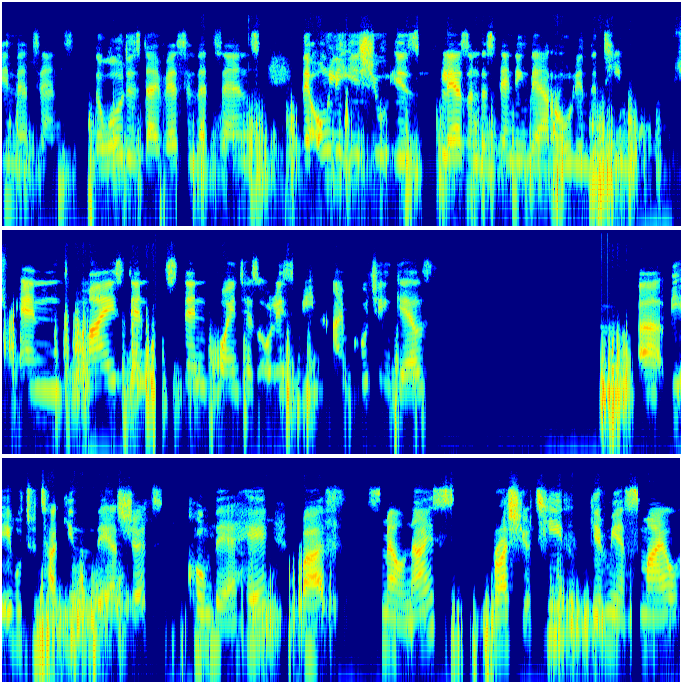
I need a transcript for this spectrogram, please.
in that sense. The world is diverse in that sense. The only issue is players understanding their role in the team. And my stand, standpoint has always been I'm coaching girls uh, be able to tuck in their shirts, comb their hair, bath, smell nice, brush your teeth, give me a smile.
